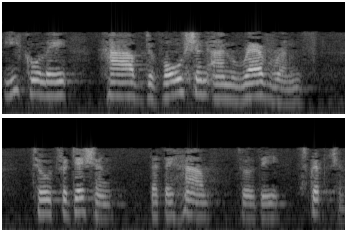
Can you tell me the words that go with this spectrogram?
equally have devotion and reverence to tradition that they have to the Scripture.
